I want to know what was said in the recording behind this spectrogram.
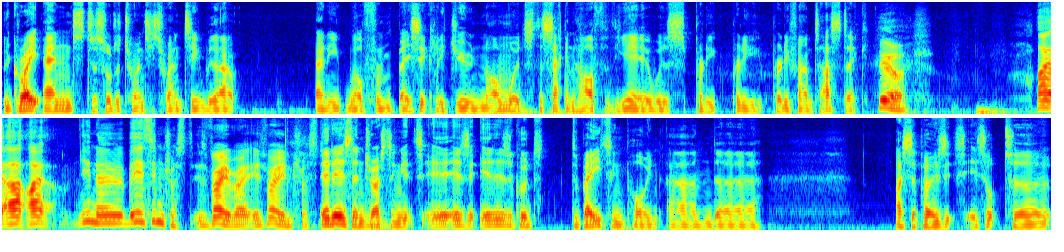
a great end to sort of 2020 without any. Well, from basically June onwards, the second half of the year was pretty, pretty, pretty fantastic. Yeah. I, I, I, you know, it's interesting. It's very, very, it's very interesting. It is interesting. It's it is it is a good debating point, and uh, I suppose it's it's up to.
